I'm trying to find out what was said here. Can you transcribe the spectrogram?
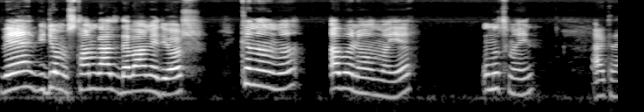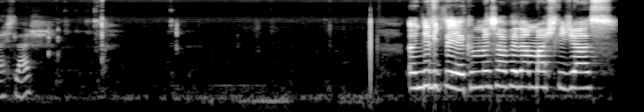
Ve videomuz tam gaz devam ediyor. Kanalıma abone olmayı unutmayın arkadaşlar. Öncelikle yakın mesafeden başlayacağız.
